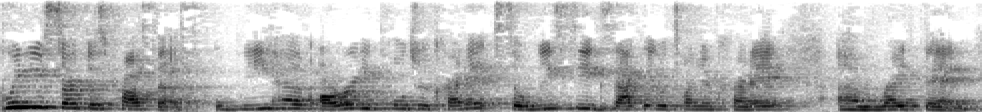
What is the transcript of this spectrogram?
when you start this process, we have already pulled your credit, so we see exactly what's on your credit um, right then.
